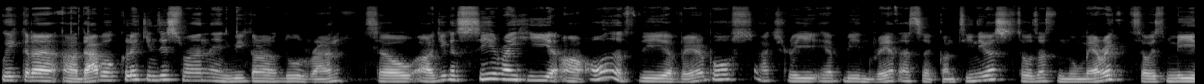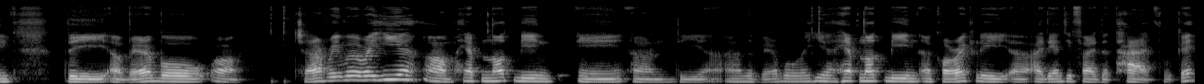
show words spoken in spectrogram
we're gonna double click in this one and we're gonna do run so uh, you can see right here, uh, all of the variables actually have been read as a continuous. So that's numeric. So it means the uh, variable uh, Charles River right here um, have not been uh, and the other variable right here have not been uh, correctly uh, identified the type okay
